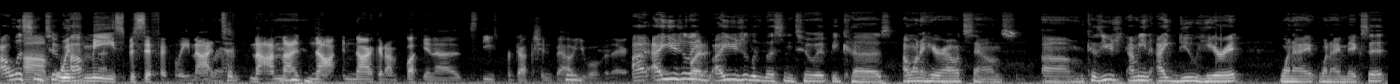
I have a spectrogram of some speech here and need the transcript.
I'll listen um, to with I'll- me specifically, not to not I'm not not knocking on fucking uh Steve's production value over there. I, I usually But- I usually listen to it because I want to hear how it sounds. Um, because usually, I mean, I do hear it when I when I mix it,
